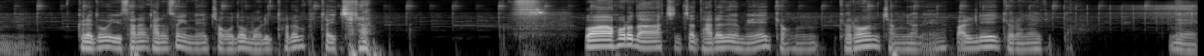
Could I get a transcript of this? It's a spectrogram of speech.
음, 그래도 이 사람 가능성 있네. 적어도 머리털은 붙어 있잖아. 와 호러다. 진짜 다른 의미의 경, 결혼 작년에 빨리 결혼해야겠다. 네,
